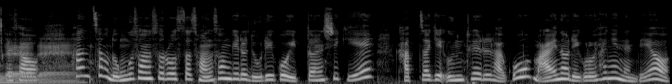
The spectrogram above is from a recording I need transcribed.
그래서 네네. 네. 한창 농구 선수로서 전성기를 누리고 있던 시기에 갑자기 은퇴를 하고 마이너리그로 향했는데요.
